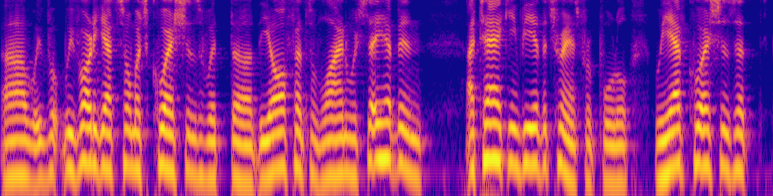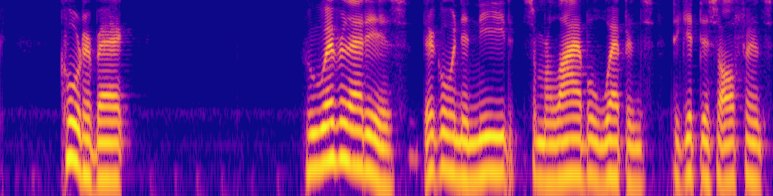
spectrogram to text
uh, we've we've already got so much questions with uh, the offensive line, which they have been attacking via the transfer portal. We have questions at quarterback whoever that is, they're going to need some reliable weapons to get this offense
